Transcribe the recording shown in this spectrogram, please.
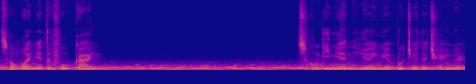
从外面的覆盖，从里面你源源不绝的泉源。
